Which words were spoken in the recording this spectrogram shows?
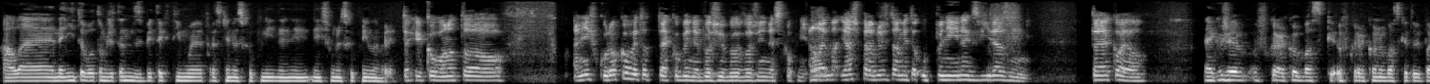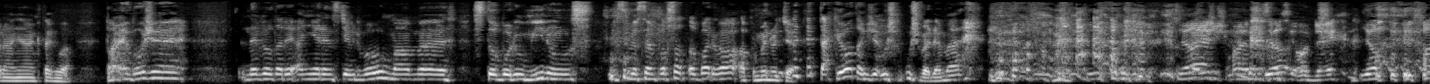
ale není to o tom, že ten zbytek týmu je prostě neschopný, ne, nejsou neschopný lemry. Tak jako ono to ani v Kurokovi to jakoby nebylo, že byl vyloženě neschopný. No. Ale má- máš pravdu, že tam je to úplně jinak zvýrazněný. To je jako jo. Jakože v Kuroko, basket, v Basket to vypadá nějak takhle. Pane bože, nebyl tady ani jeden z těch dvou, máme 100 bodů mínus, musíme sem poslat oba dva a po minutě. Tak jo, takže už, už vedeme. Jo, ježiš, jsem si oddech. Jo, jo,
